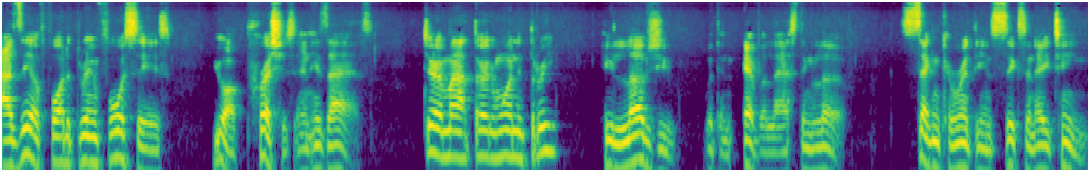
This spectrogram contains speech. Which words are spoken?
Isaiah 43 and 4 says, You are precious in his eyes. Jeremiah 31 and 3, He loves you with an everlasting love. 2 Corinthians 6 and 18,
